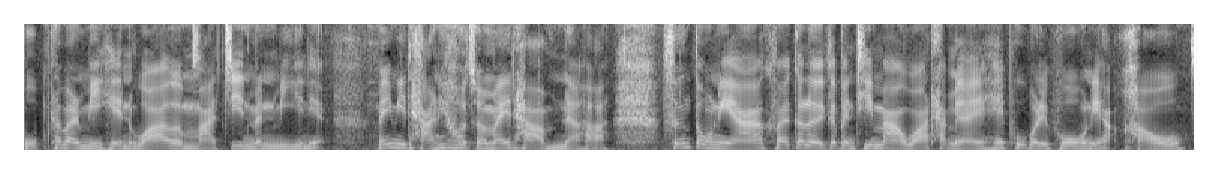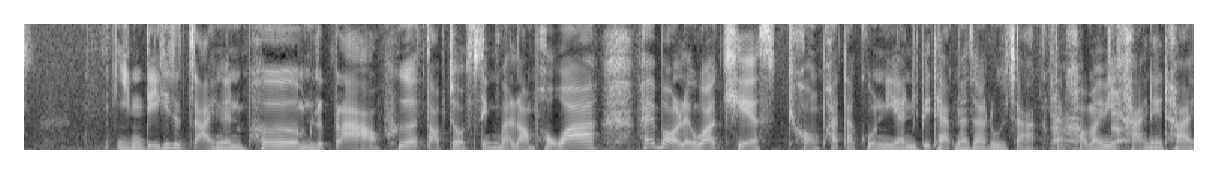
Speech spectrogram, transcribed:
ปุ๊บ ถ้ามันมีเห็นว่าเออมาจินมันมีเนี่ยไม่มีทางที่เขาจะไม่ทำนะคะ ซึ่งตรงนี้แฟก็เลยก็เป็นที่มาว่าทำยังไงให้ผู้บริโภคเนี่ยเขา ยินดีที่จะจ่ายเงินเพิ่มหรือเปล่าเพื่อตอบโจทย์สิ่งแวดล้อมเพราะว่าให้บอกเลยว่าเคสของพาตาโกเนียนี่พี่แทบน่าจะรู้จัก แต่เขาไม่มีขายในไทย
